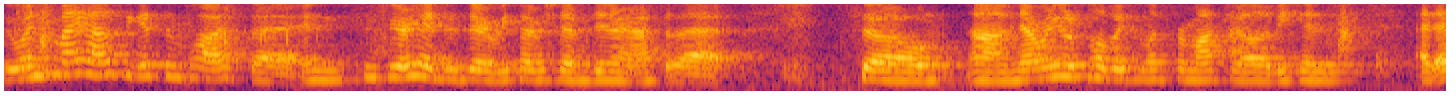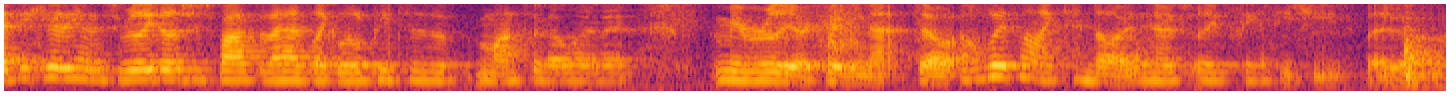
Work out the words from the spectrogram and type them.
We went to my house to get some pasta, and since we already had dessert, we thought we should have dinner after that. So um, now we're gonna go to Publix and look for mozzarella because at Epicure they have this really delicious pasta that has like little pieces of mozzarella in it, and we really are craving that. So hopefully it's not like ten dollars. I know it's really fancy cheese, but Yeah.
